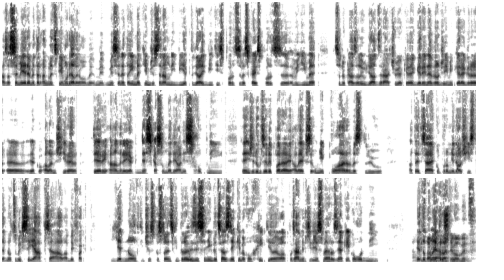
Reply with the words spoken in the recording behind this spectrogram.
A zase my jedeme ten anglický model, jo. My, my, my se netajíme tím, že se nám líbí, jak to dělají BT Sports ve Sky Sports. E, vidíme, co dokázali udělat z hráčů, jako je Gary Neville, Jamie Carragher, eh, jako Alan Shearer, Thierry Henry, jak dneska jsou mediálně schopní, nejenže dobře vypadají, ale jak se umějí pohádat ve studiu. A to je třeba jako pro mě další step. No, co bych si já přál, aby fakt jednou v té československé televizi se někdo třeba s někým jako chytil, jo? A pořád mi přijde, že jsme hrozně jako hodný. je to plně trošku... Vůbec.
